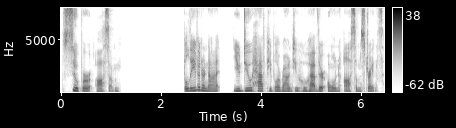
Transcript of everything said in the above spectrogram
super awesome. Believe it or not, you do have people around you who have their own awesome strengths,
